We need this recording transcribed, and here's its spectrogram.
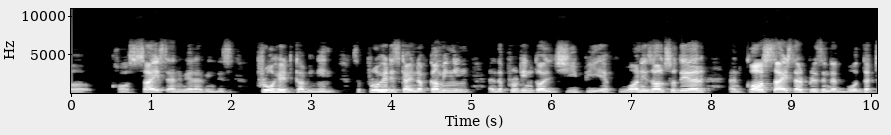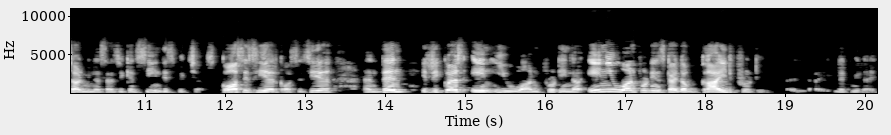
uh, cos sites and we are having this prohead coming in. So prohead is kind of coming in and the protein called GPF1 is also there and cos sites are present at both the terminus as you can see in this picture. So cos is here, cos is here and then it requires NU1 protein. Now NU1 protein is kind of guide protein. Let me write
